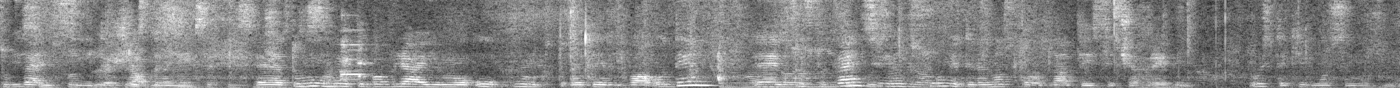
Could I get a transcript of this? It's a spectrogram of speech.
субвенції державної. Е, Тому ми додаємо у пункт 1.2.1 е, цю субвенцію в сумі 91 тисяча гривень. Ось такі вносимо зміни.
